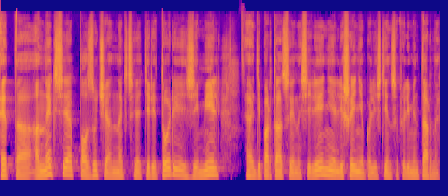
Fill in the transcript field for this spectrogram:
Это аннексия, ползучая аннексия территории, земель, э, депортация населения, лишение палестинцев элементарных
